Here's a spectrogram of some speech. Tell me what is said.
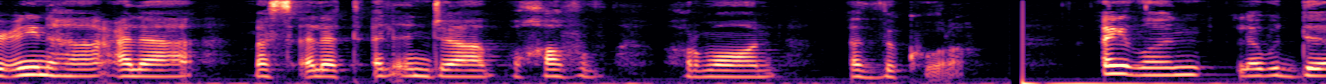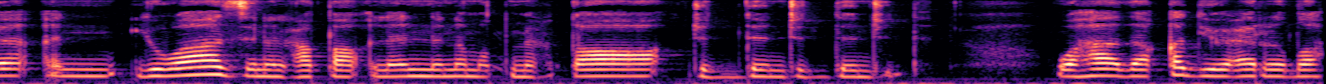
يعينها على مسألة الإنجاب وخفض هرمون الذكورة. أيضا لابد أن يوازن العطاء لأن نمط معطاء جدا جدا جدا. وهذا قد يعرضه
